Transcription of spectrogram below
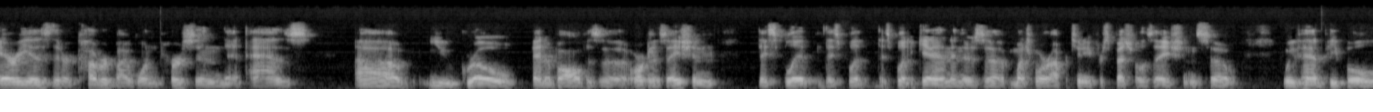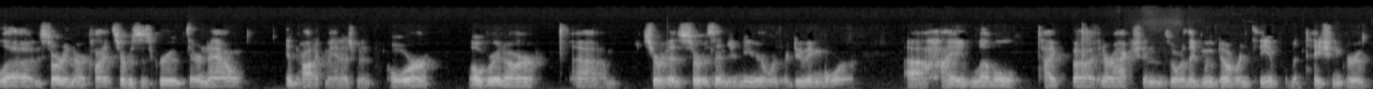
areas that are covered by one person, that as uh, you grow and evolve as an organization, they split, they split, they split again, and there's a much more opportunity for specialization. So we've had people uh, who started in our client services group. They're now in product management or over in our um, service service engineer, where they're doing more uh, high level type uh, interactions, or they've moved over into the implementation group.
